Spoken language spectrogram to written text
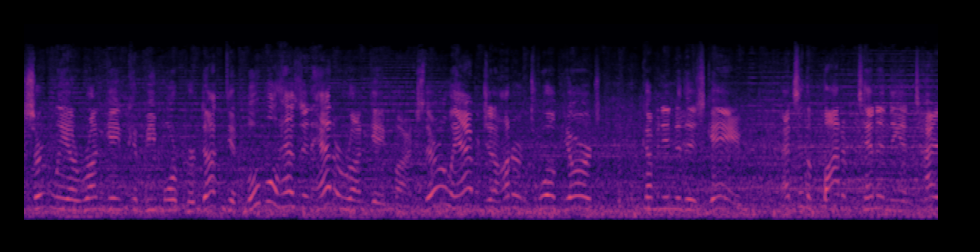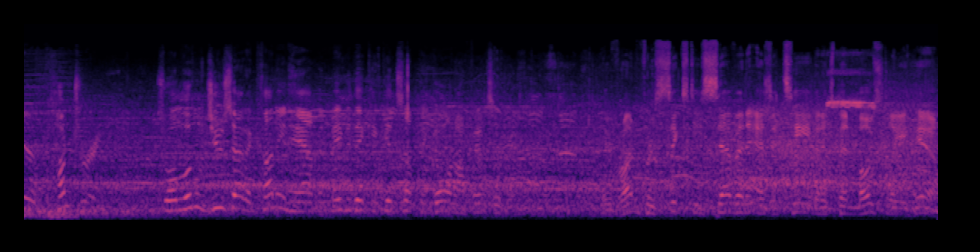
certainly a run game can be more productive. Louisville hasn't had a run game much. They're only averaging 112 yards coming into this game. That's in the bottom 10 in the entire country. So a little juice out of Cunningham, and maybe they can get something going offensively. Run for 67 as a team, and it's been mostly him.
